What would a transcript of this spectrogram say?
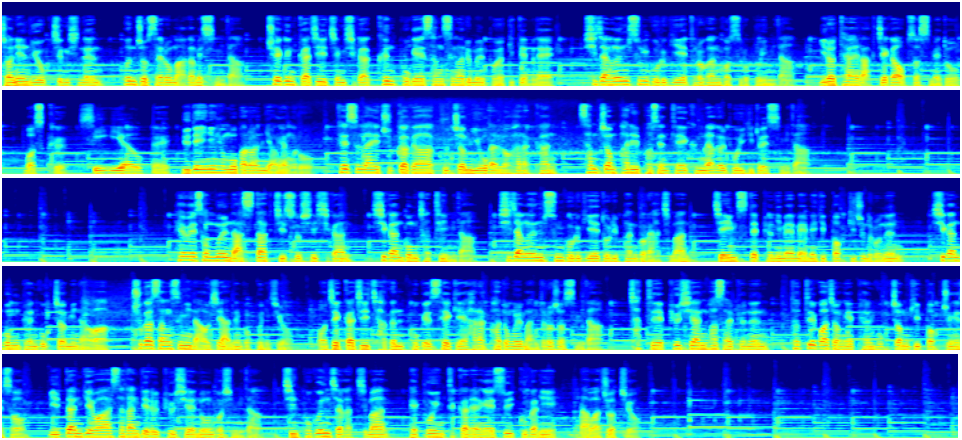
전일 뉴욕 증시는 혼조세로 마감했습니다. 최근까지 증시가 큰 폭의 상승 흐름을 보였기 때문에 시장은 숨고르기에 들어간 것으로 보입니다. 이렇다 할 악재가 없었음에도 머스크 CEO, 네, 유대인 혐오 발언 영향으로 테슬라의 주가가 9.25달러 하락한 3.81%의 급락을 보이기도 했습니다. 해외 선물 나스닥 지수 실시간 시간봉 차트입니다. 시장은 숨고르기에 돌입한 거라 하지만 제임스 대표님의 매매 기법 기준으로는 시간봉 변곡점이 나와 추가 상승이 나오지 않은 것뿐이죠. 어제까지 작은 폭의 3개 하락 파동을 만들어줬습니다. 차트에 표시한 화살표는 터틀 과정의 변곡점 기법 중에서 1단계와 4단계를 표시해 놓은 것입니다. 진폭은 작았지만 100포인트가량의 수익 구간이 나와주었죠.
